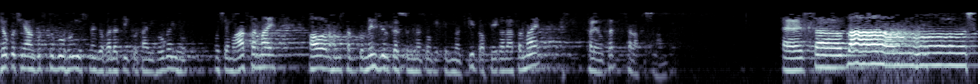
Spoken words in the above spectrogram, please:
جو کچھ یہاں گفتگو ہوئی، اس میں جو غلطی کوتاہی ہو گئی ہو، اسے معاف فرمائے۔ اور ہم سب کو مل جل کر سنتوں کی خدمت کی توفیق اللہ فرمائے۔ کھڑے ہو کر سلام السلام صبا مصطفیٰ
